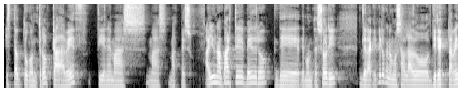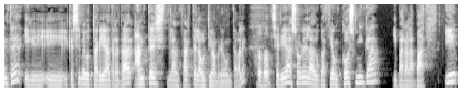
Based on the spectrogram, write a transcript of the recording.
este autocontrol cada vez tiene más, más, más peso. Hay una parte, Pedro, de, de Montessori de la que creo que no hemos hablado directamente y, que sí me gustaría tratar antes de lanzarte la última pregunta, ¿vale? Sería sobre la educación cósmica y para la paz. Y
